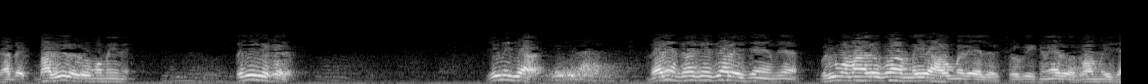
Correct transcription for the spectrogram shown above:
ကတည်းဘာလို့လဲတော့မမင်းနဲ့တတိလက်ခဲ့လို့ရင်းနေကြဒါနဲ့တော့ကျေကြလို့ရှိရင်ပြန်ဘုရုမမလို့သွားမေးရအောင်မလဲလို့ဆိုပြီးခင်ဗျားတို့သွားမေးကြ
